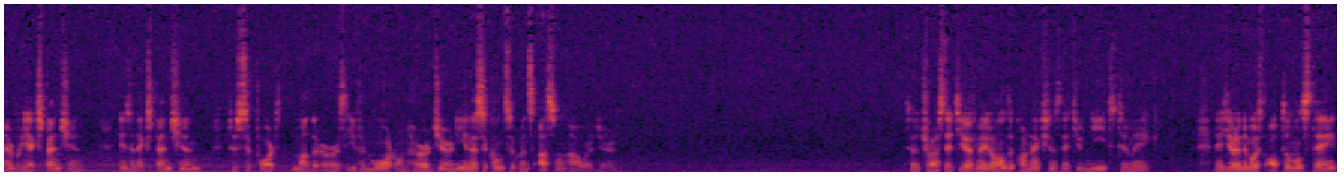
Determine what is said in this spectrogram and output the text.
Every expansion is an expansion to support Mother Earth even more on her journey and as a consequence us on our journey. So trust that you have made all the connections that you need to make, that you're in the most optimal state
